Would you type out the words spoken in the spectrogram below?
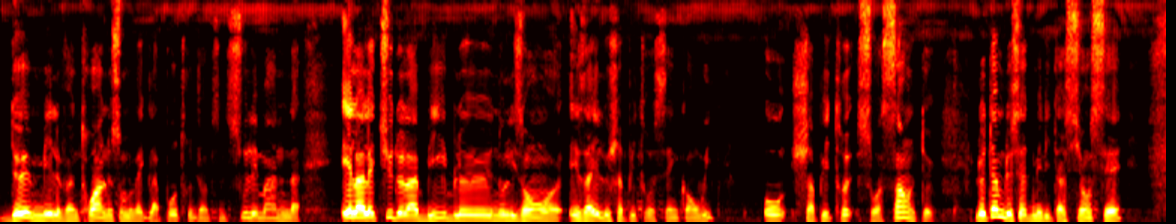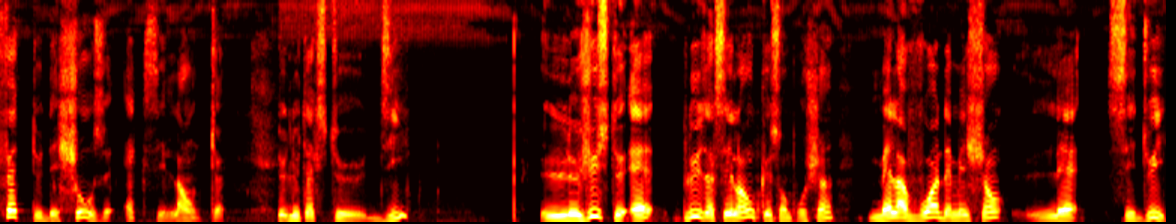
2023. Nous sommes avec l'apôtre Johnson Suleiman. Et la lecture de la Bible, nous lisons Ésaïe le chapitre 58 chapitre 60. Le thème de cette méditation, c'est Faites des choses excellentes. Le texte dit, Le juste est plus excellent que son prochain, mais la voix des méchants les séduit.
